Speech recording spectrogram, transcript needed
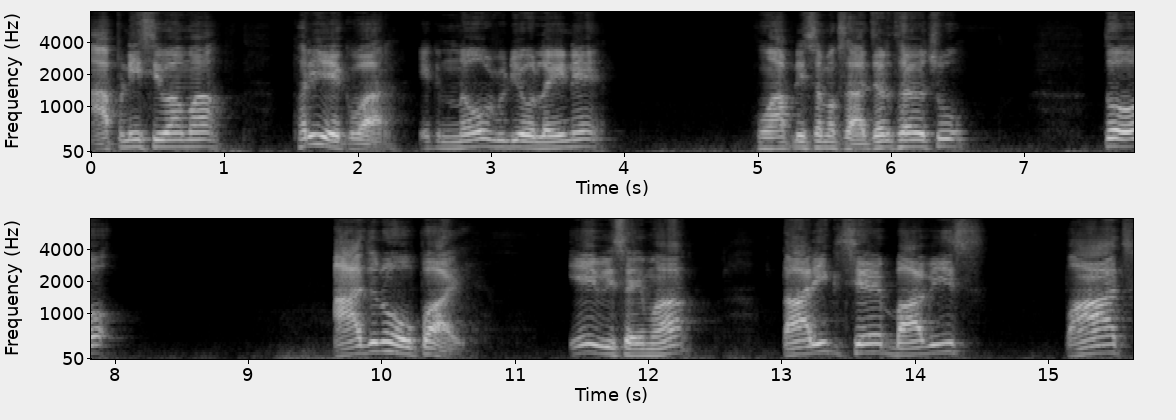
આપણી સેવામાં ફરી એકવાર એક નવો વીડિયો લઈને હું આપની સમક્ષ હાજર થયો છું. તો આજનો ઉપાય એ વિષયમાં તારીખ છે બાવીસ પાંચ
